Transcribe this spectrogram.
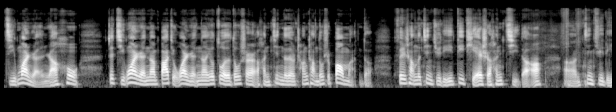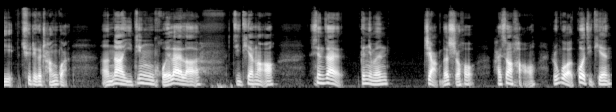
几万人，然后这几万人呢，八九万人呢，又坐的都是很近的，场场都是爆满的。非常的近距离，地铁也是很挤的啊，啊，近距离去这个场馆，嗯，那已经回来了几天了啊，现在跟你们讲的时候还算好，如果过几天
